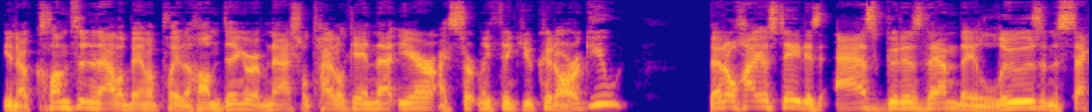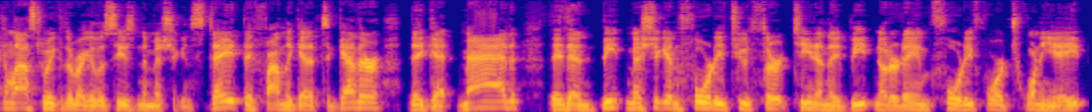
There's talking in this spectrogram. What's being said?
You know, Clemson and Alabama played a humdinger of a national title game that year. I certainly think you could argue that Ohio State is as good as them. They lose in the second last week of the regular season to Michigan State. They finally get it together. They get mad. They then beat Michigan 42 13 and they beat Notre Dame 44 28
